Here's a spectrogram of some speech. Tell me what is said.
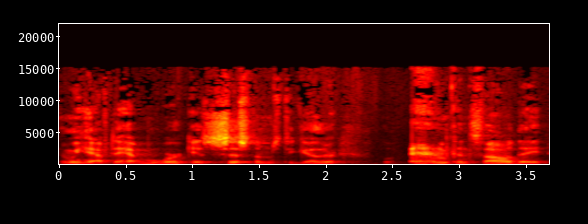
and we have to have them work as systems together and consolidate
